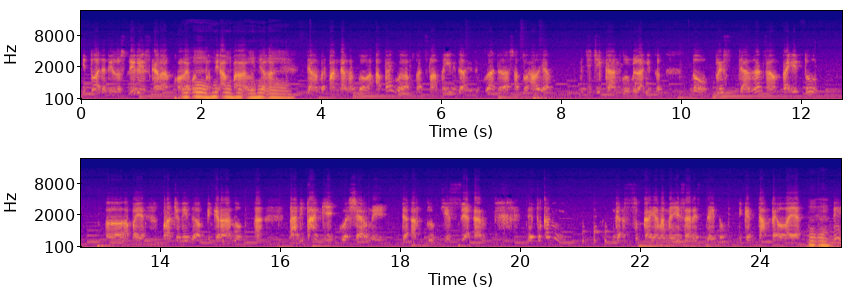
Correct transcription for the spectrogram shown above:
itu ada di lo sendiri sekarang. Kalau Mm, mau mm, seperti mm, apa, mm, lo mm, jangan mm. jangan berpandangan bahwa apa yang gue lakukan selama ini dalam hidup gue adalah satu hal yang menjijikan gue bilang gitu no please jangan sampai itu eh, apa ya meracuni dalam pikiran lo nah tadi pagi gue share nih Dark Blue Kiss ya kan dia tuh kan nggak suka yang namanya series dia itu bikin capek lah ya Mm, mm. nih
